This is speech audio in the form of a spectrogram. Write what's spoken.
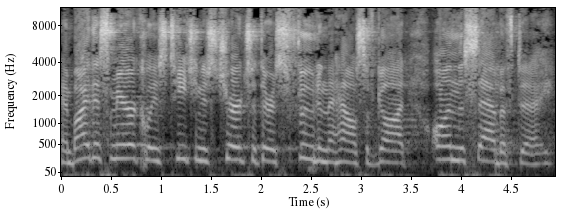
And by this miracle, he's teaching his church that there is food in the house of God on the Sabbath day.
